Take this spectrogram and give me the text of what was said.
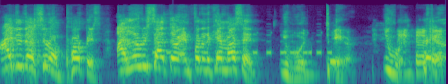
I did that shit on purpose. I literally sat there in front of the camera. I said, "You wouldn't dare. You wouldn't dare."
